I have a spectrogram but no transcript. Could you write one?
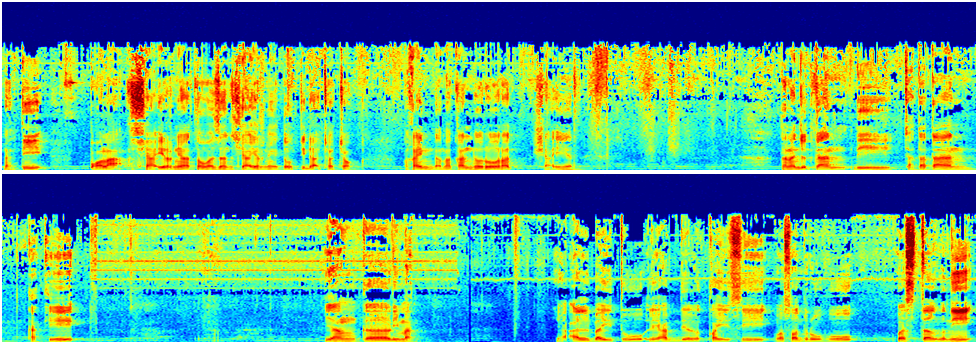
Nanti pola syairnya atau wazan syairnya itu tidak cocok. Maka ini dinamakan darurat syair. Kita lanjutkan di catatan kaki. Yang kelima. Ya al baitu li abdil qaisi wa sadruhu wastaghni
